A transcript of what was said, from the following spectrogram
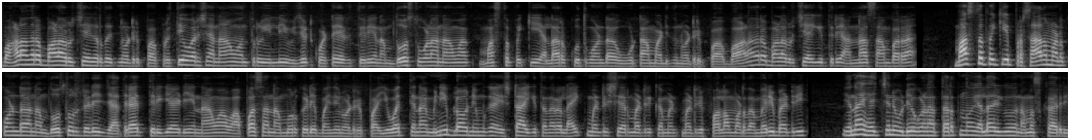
ಭಾಳ ಅಂದ್ರೆ ಭಾಳ ರುಚಿಯಾಗಿರ್ತೈತಿ ನೋಡ್ರಿಪ್ಪ ಪ್ರತಿ ವರ್ಷ ನಾವಂತರೂ ಇಲ್ಲಿ ವಿಸಿಟ್ ಕೊಟ್ಟೇ ಇರ್ತೀವಿ ರೀ ನಮ್ಮ ದೋಸ್ತುಗಳ ನಾವು ಮಸ್ತ್ ಪೈಕಿ ಎಲ್ಲರೂ ಕೂತ್ಕೊಂಡು ಊಟ ಮಾಡಿದ್ವಿ ನೋಡ್ರಿಪ್ಪ ಭಾಳ ಅಂದ್ರೆ ಭಾಳ ರುಚಿಯಾಗಿತ್ತು ರೀ ಅನ್ನ, ಸಾಂಬಾರ. ಮಸ್ತ್ ಪೈಕಿ ಪ್ರಸಾದ ಮಾಡ್ಕೊಂಡು ನಮ್ಮ ದೋಸ್ತರ ಜಡಿ ಜಾತ್ರೆ ತಿರುಗಾಡಿ ನಾವು ವಾಪಸ್ ನಮ್ಮೂರ ಕಡೆ ಬಂದಿ ನೋಡ್ರಿಪ್ಪ ಇವತ್ತಿನ ಮಿನಿ ಬ್ಲಾಗ್ ನಿಮ್ಗೆ ಇಷ್ಟ ಆಗಿತ್ತಂದ್ರೆ ಲೈಕ್ ಮಾಡಿರಿ ಶೇರ್ ಮಾಡಿರಿ ಕಮೆಂಟ್ ಮಾಡಿರಿ ಫಾಲೋ ಮಾಡ್ದ ಮರಿಬೇಡ್ರಿ ಇನ್ನೂ ಹೆಚ್ಚಿನ ವಿಡಿಯೋಗಳನ್ನ ತರ್ತನೋ ಎಲ್ಲರಿಗೂ ನಮಸ್ಕಾರ ರೀ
